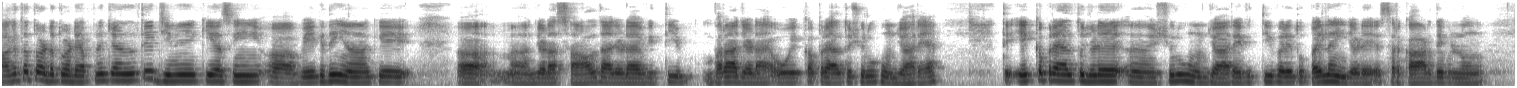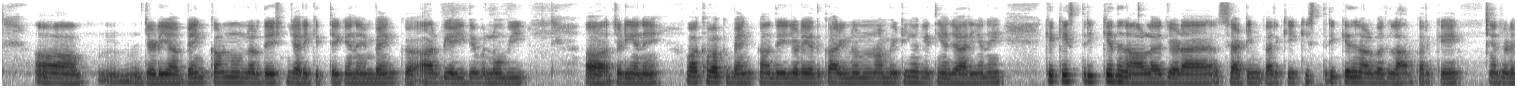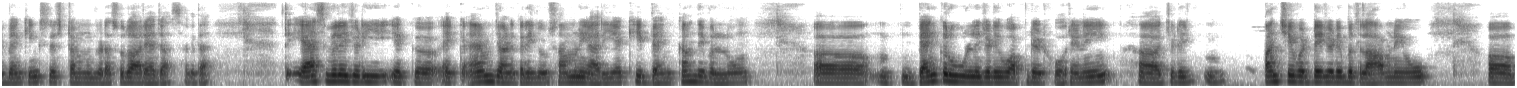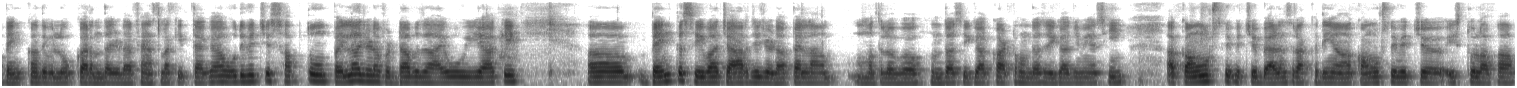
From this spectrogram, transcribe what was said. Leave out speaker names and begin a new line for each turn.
ਸਵਾਗਤ ਹੈ ਤੁਹਾਡਾ ਤੁਹਾਡੇ ਆਪਣੇ ਚੈਨਲ ਤੇ। ਜਿਵੇਂ ਕਿ ਅਸੀਂ ਵੇਖਦੇ ਹਾਂ ਕਿ ਜਿਹੜਾ ਸਾਲ ਦਾ ਜਿਹੜਾ ਵਿੱਤੀ ਵਰ੍ਹਾ ਜਿਹੜਾ ਹੈ ਉਹ 1 ਅਪ੍ਰੈਲ ਤੋਂ ਸ਼ੁਰੂ ਹੋਣ ਜਾ ਰਿਹਾ ਹੈ। ਤੇ 1 ਅਪ੍ਰੈਲ ਤੋਂ ਜਿਹੜੇ ਸ਼ੁਰੂ ਹੋਣ ਜਾ ਰਹੇ ਵਿੱਤੀ ਵਰ੍ਹੇ ਤੋਂ ਪਹਿਲਾਂ ਹੀ ਜਿਹੜੇ ਸਰਕਾਰ ਦੇ ਵੱਲੋਂ ਅ, ਮ, ਜਿਹੜੀਆਂ ਬੈਂਕਾਂ ਨੂੰ ਨਿਰਦੇਸ਼ ਜਾਰੀ ਕੀਤੇ ਗਏ ਨੇ। ਬੈਂਕ ਆਰਬੀਆਈ ਦੇ ਵੱਲੋਂ ਵੀ ਜਿਹੜੀਆਂ ਨੇ ਵੱਖ-ਵੱਖ ਬੈਂਕਾਂ ਦੇ ਜਿਹੜੇ ਅਧਿਕਾਰੀ ਨੇ ਉਹਨਾਂ ਨਾਲ ਮੀਟਿੰਗਾਂ ਕੀਤੀਆਂ ਜਾ ਰਹੀਆਂ ਨੇ। ਕਿ ਕਿਸ ਤਰੀਕੇ ਦੇ ਨਾਲ ਜਿਹੜਾ ਹੈ ਸੈਟਿੰਗ ਕਰਕੇ, ਕਿਸ ਤਰੀਕੇ ਦੇ ਨਾਲ ਬਦਲਾਅ ਕਰਕੇ ਜਿਹੜੇ ਬੈਂਕਿੰਗ ਸਿਸਟਮ ਨੂੰ ਜਿਹੜਾ ਸੁਧਾਰਿਆ ਜਾ ਸਕਦਾ ਹੈ। ਤੇ ਇਸ ਵੇਲੇ ਜਿਹੜੀ ਇੱਕ ਇੱਕ ਅਹਿਮ ਜਾਣਕਾਰੀ ਜੋ ਸਾਹਮਣੇ ਆ ਰਹੀ ਹੈ ਕਿ ਬੈਂਕਾਂ ਦੇ ਵੱਲੋਂ ਬੈਂਕ ਰੂਲ ਨੇ ਜਿਹੜੇ ਉਹ ਅਪਡੇਟ ਹੋ ਰਹੇ ਨੇ ਜਿਹੜੇ ਪੰਜ ਛੇ ਵੱਡੇ ਜਿਹੜੇ ਬਦਲਾਵ ਨੇ ਉਹ ਬੈਂਕਾਂ ਦੇ ਵੱਲੋਂ ਕਰਨ ਦਾ ਜਿਹੜਾ ਫੈਸਲਾ ਕੀਤਾ ਗਿਆ ਉਹਦੇ ਵਿੱਚ ਸਭ ਤੋਂ ਪਹਿਲਾ ਜਿਹੜਾ ਵੱਡਾ ਬਦਲਾਅ ਉਹ ਇਹ ਆ ਕਿ ਬੈਂਕ ਸੇਵਾ ਚਾਰਜ ਜਿਹੜਾ ਪਹਿਲਾਂ ਮਤਲਬ ਹੁੰਦਾ ਸੀਗਾ, ਘੱਟ ਹੁੰਦਾ ਸੀਗਾ, ਜਿਵੇਂ ਅਸੀਂ ਅਕਾਊਂਟਸ ਦੇ ਵਿੱਚ ਬੈਲੈਂਸ ਰੱਖਦੇ ਹਾਂ ਅਕਾਊਂਟਸ ਦੇ ਵਿੱਚ ਇਸ ਤੋਂ ਇਲਾਵਾ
